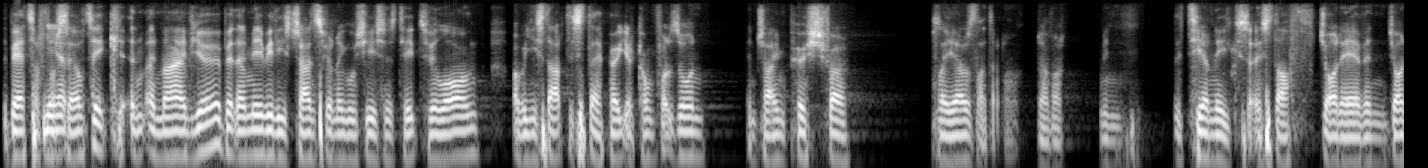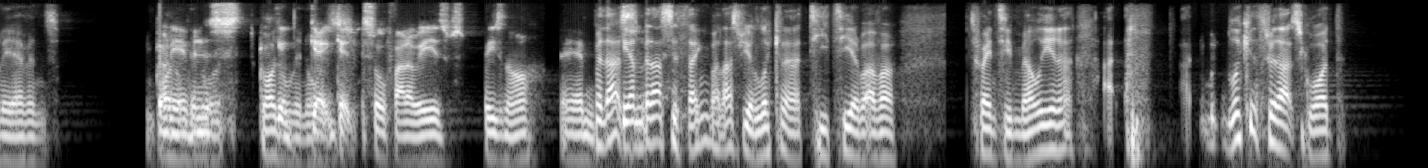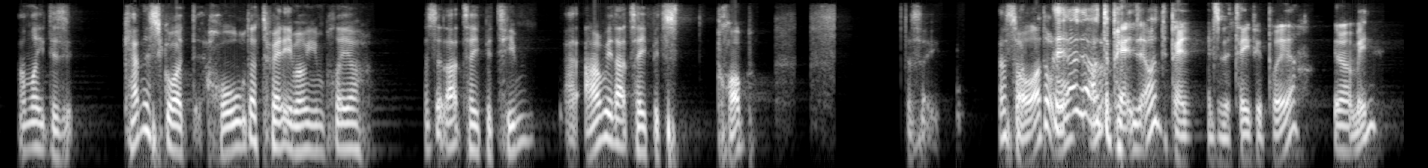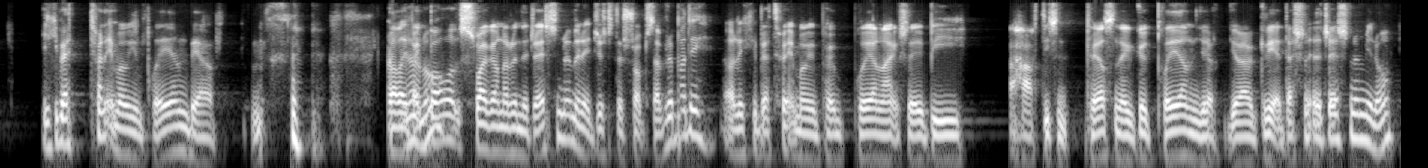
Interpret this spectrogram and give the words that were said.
the better for. Celtic, in, in, my view. But then maybe these transfer negotiations take too long, or when you start to step out your comfort zone and try and push for players, I don't know, whatever. I mean, the Tierney sort of stuff, John Evans, Jonny Evans. God Jonny Evans, God only knows. Get, get so far away, he's, he's not. Um, but that's but that's the thing. But that's what you're looking at a TT or whatever. twenty million. I, I, looking through that squad, I'm like, does it? Can the squad hold a twenty million player? Is it that type of team? Are we that type of club? Like, that's all. I don't know. It, it all depends. It all depends on the type of player. You know what I mean? You could be a twenty million player and be a well, like yeah, big bollocks swaggering around the dressing room and it just disrupts everybody. Or he could be a twenty million pound player and actually be a half decent person, a good player, and you're you're a great addition to the dressing room. You know,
